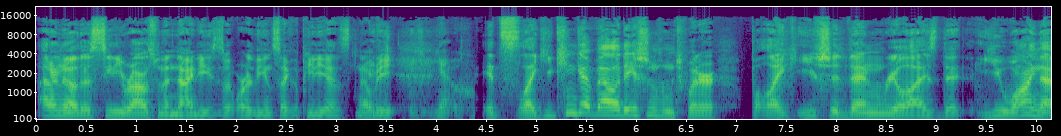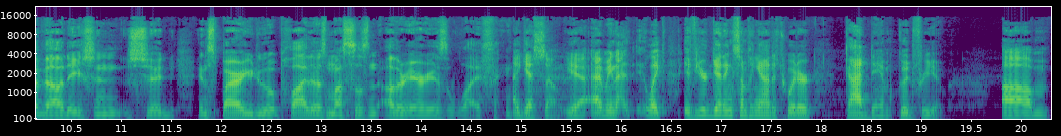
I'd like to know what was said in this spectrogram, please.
I don't know those CD-ROMs from the '90s or the encyclopedias. Nobody. yeah. it's like you can get validation from Twitter, but like you should then realize that you wanting that validation should inspire you to apply those muscles in other areas of life. I guess so. Yeah. I mean, like if you're getting something out of Twitter, goddamn, good for you. Um,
